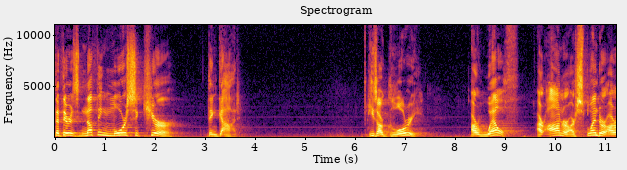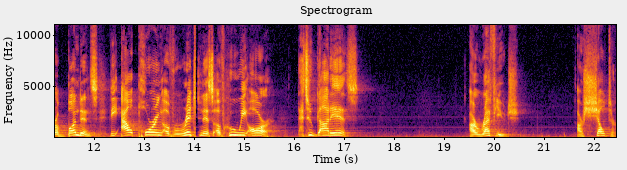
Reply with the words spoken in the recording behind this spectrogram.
That there is nothing more secure than God. He's our glory, our wealth, our honor, our splendor, our abundance, the outpouring of richness of who we are. That's who God is. Our refuge, our shelter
